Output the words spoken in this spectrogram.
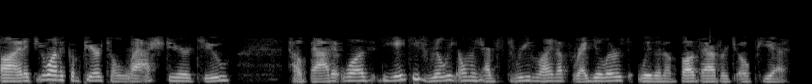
Uh, and if you want to compare to last year too, how bad it was, the Yankees really only had three lineup regulars with an above average OPS.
